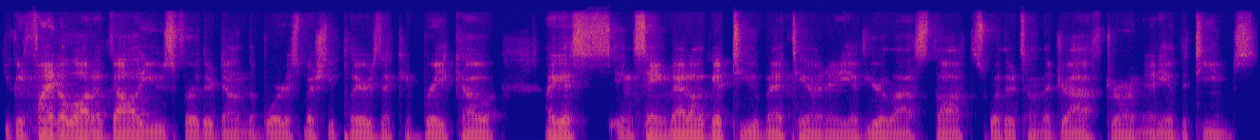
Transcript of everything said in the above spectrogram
you can find a lot of values further down the board especially players that can break out. I guess in saying that i'll get to you Mete on any of your last thoughts whether it's on the draft or on any of the teams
